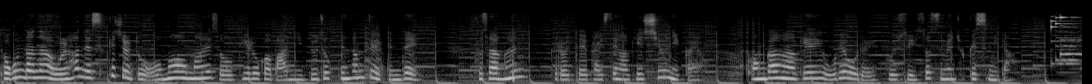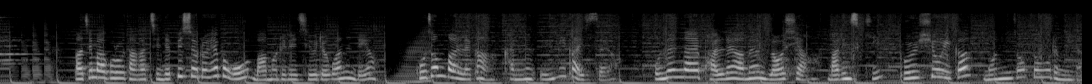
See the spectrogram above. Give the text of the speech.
더군다나 올 한 해 스케줄도 어마어마해서 피로가 많이 누적된 상태일 텐데 부상은 그럴 때 발생하기 쉬우니까요. 건강하게 오래오래 볼 수 있었으면 좋겠습니다. 마지막으로 다 같이 뇌피쇼를 해보고 마무리를 지으려고 하는데요. 고전 발레가 갖는 의미가 있어요. 오늘날 발레하면 러시아, 마린스키, 볼쇼이가 먼저 떠오릅니다.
